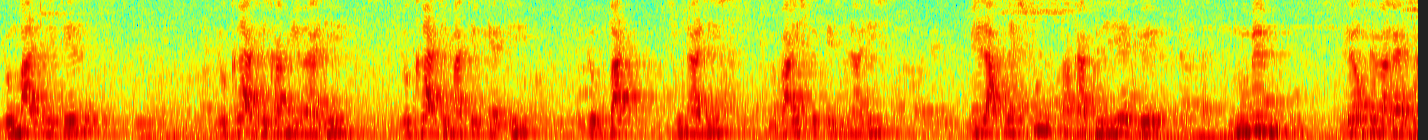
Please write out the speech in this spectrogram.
ils maltraité, ils crasé les caméras, ils crasé le matériel, les journalistes, ils n'ont pas respecté les journalistes. Mais la presse tout, pas qu'à oublier que nous-mêmes, on fait bagage ça,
